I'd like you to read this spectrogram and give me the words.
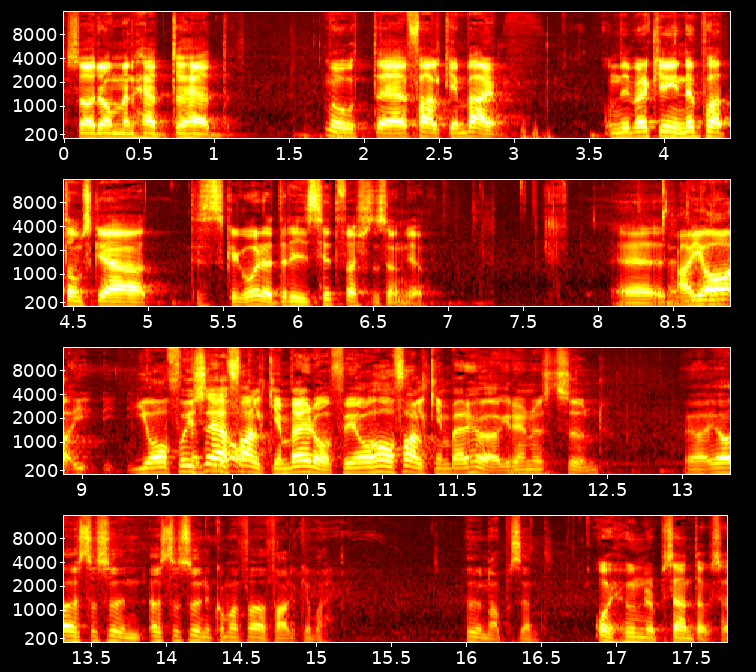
så har de en head-to-head mot eh, Falkenberg. Och ni verkar ju inne på att de ska, det ska gå rätt risigt för Östersund ju. Eh, Ja, jag, jag får ju Inte säga jag. Falkenberg då, för jag har Falkenberg högre än Östersund. Ja, jag Östersund, Östersund kommer före Falkenberg. 100%. oj, 100% också.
